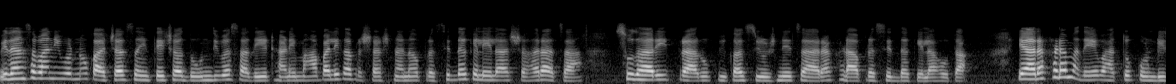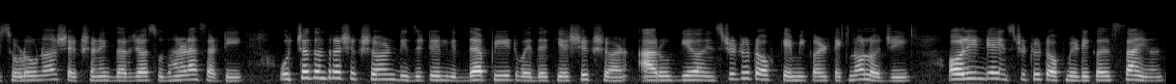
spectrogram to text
विधानसभा निवडणूक आचारसंहितेच्या दोन दिवस आधी ठाणे महापालिका प्रशासनानं प्रसिद्ध केलेला शहराचा सुधारित प्रारूप विकास योजनेचा आराखडा प्रसिद्ध केला होता. या आराखड्यामध्ये वाहतूक कोंडी सोडवणं शैक्षणिक दर्जा सुधारण्यासाठी उच्च तंत्र शिक्षण डिजिटल विद्यापीठ वैद्यकीय शिक्षण आरोग्य institute of chemical technology all India institute of medical science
